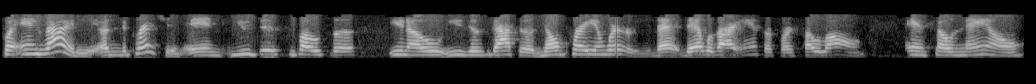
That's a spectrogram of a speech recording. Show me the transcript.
for anxiety and depression, and you just supposed to, you know, you just got to don't pray and worry. That that was our answer for so long, and so now,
